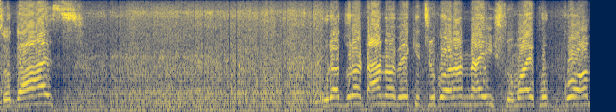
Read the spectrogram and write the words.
সো গাইস দুরা টান হবে কিছু করার নাই সময় খুব কম।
